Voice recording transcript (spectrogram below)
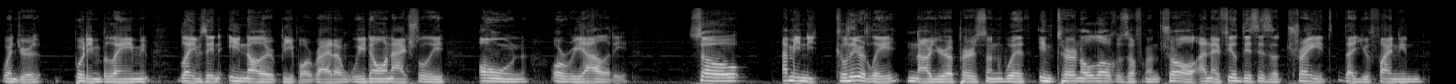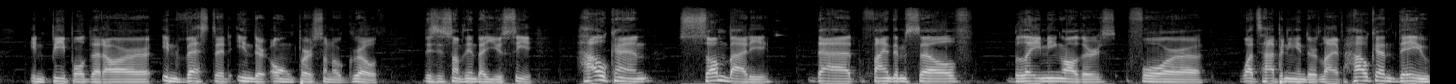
when you're putting blame blames in in other people, right? And we don't actually own our reality. So, I mean, clearly now you're a person with internal locus of control, and I feel this is a trait that you find in in people that are invested in their own personal growth. This is something that you see. How can somebody that find themselves blaming others for what's happening in their life? How can they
